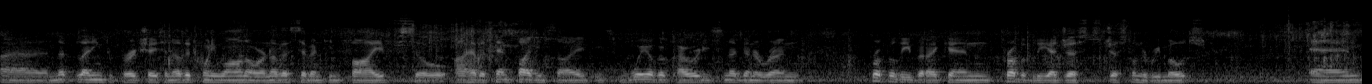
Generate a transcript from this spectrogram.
uh, not planning to purchase another 21 or another 17.5 so I have a 10.5 inside. It's way overpowered. It's not gonna run properly but I can probably adjust just on the remote. And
